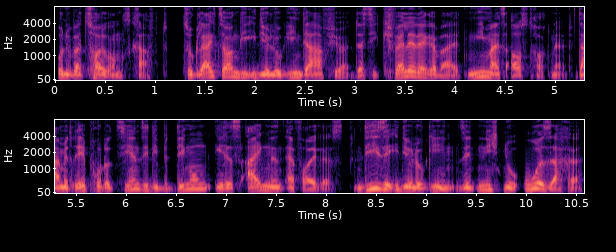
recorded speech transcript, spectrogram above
und Überzeugungskraft. Zugleich sorgen die Ideologien dafür, dass die Quelle der Gewalt niemals austrocknet. Damit reproduzieren sie die Bedingungen ihres eigenen Erfolges. Diese Ideologien sind nicht nur Ursache,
